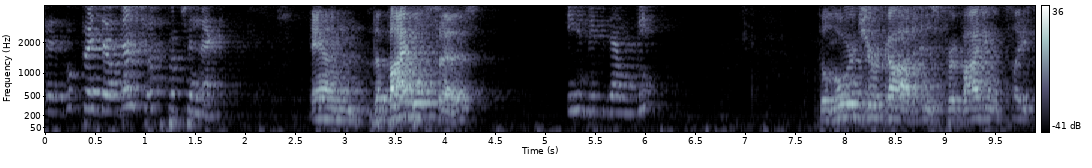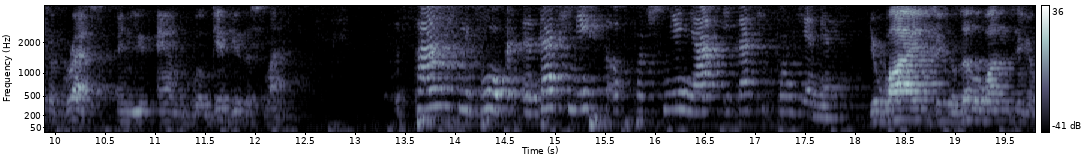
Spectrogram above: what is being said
y, Bóg powiedział, dam ci odpoczynek. And the Bible says, I Biblia mówi, the Lord your God is providing a place of rest and you and will give you this land. Pan twój Bóg y, da ci miejsce odpocznienia i da ci tą ziemię. Your wives and your little ones and your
